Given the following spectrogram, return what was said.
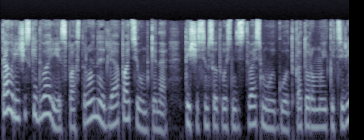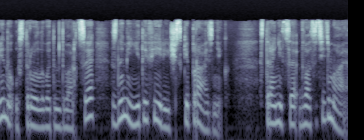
Таврический дворец, построенный для Потемкина, 1788 год, которому Екатерина устроила в этом дворце знаменитый феерический праздник. Страница 27.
